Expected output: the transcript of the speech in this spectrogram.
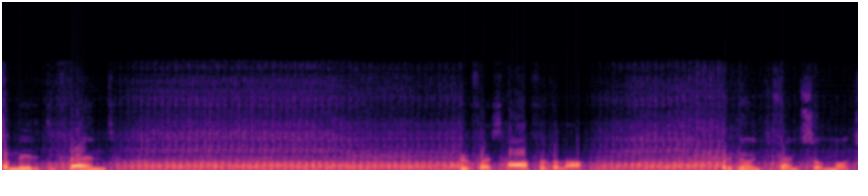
I need to defend through the first half of the lap, but I don't defend so much.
